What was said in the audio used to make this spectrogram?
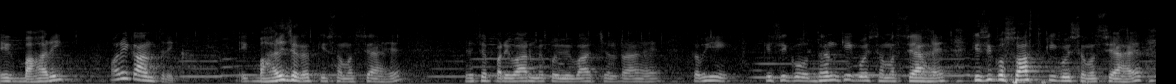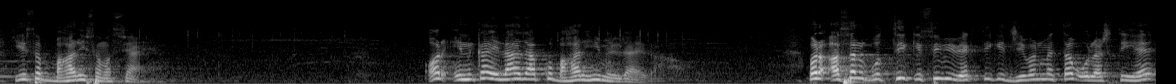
एक बाहरी और एक आंतरिक। एक बाहरी जगत की समस्या है। जैसे परिवार में कोई विवाद चल रहा है, कभी किसी को धन की कोई समस्या है, किसी को स्वास्थ्य की कोई समस्या है, ये सब बाहरी समस्याएँ हैं। और इनका इलाज आपको बाहर ही मिल जाएगा। पर असल गुत्थी किसी भी व्यक्ति के जीवन में तब उलझती है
